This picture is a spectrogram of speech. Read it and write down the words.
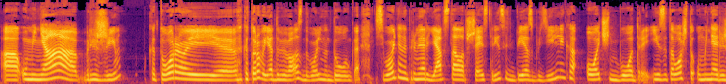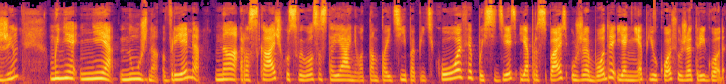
а, у меня режим, который, которого я добивалась довольно долго. Сегодня, например, я встала в 6.30 без будильника, очень бодрый. Из-за того, что у меня режим, мне не нужно время на раскачку своего состояния, вот там пойти попить кофе, посидеть, я просыпаюсь уже бодро, я не пью кофе уже три года.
